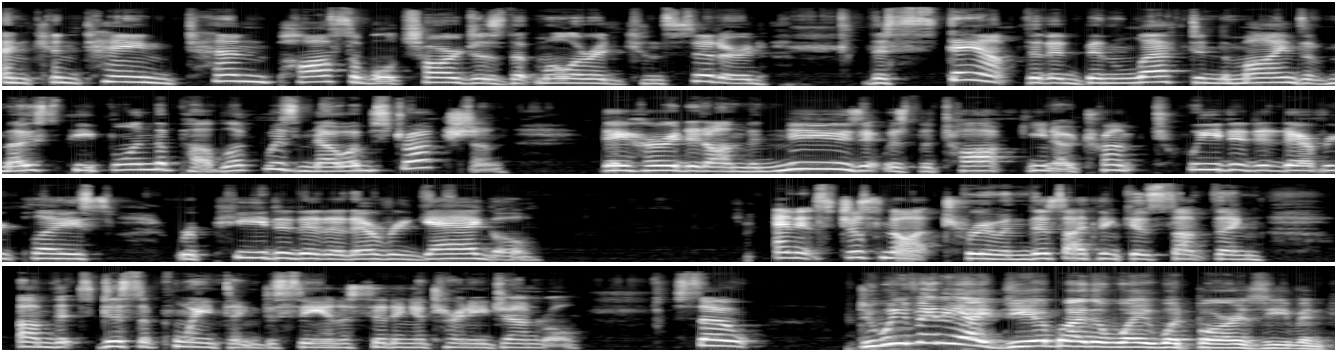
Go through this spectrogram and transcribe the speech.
and contained 10 possible charges that Mueller had considered, the stamp that had been left in the minds of most people in the public was no obstruction. They heard it on the news. It was the talk, you know, Trump tweeted it every place, repeated it at every gaggle. And it's just not true. And this, I think, is something um, that's disappointing to see in a sitting attorney general. So, do we have any idea, by the way, what Barr is even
